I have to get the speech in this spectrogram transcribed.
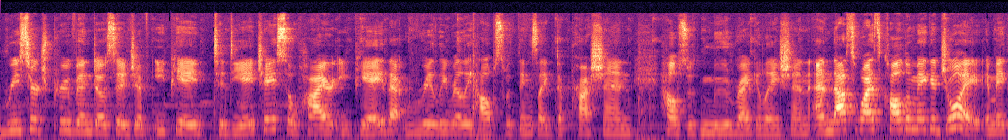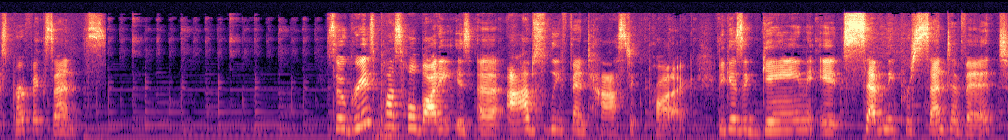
research proven dosage of EPA to DHA, so higher EPA that really, really helps with things like depression, helps with mood regulation, and that's why it's called Omega Joy. It makes perfect sense. So Greens Plus Whole Body is an absolutely fantastic product because again, it's 70% of it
